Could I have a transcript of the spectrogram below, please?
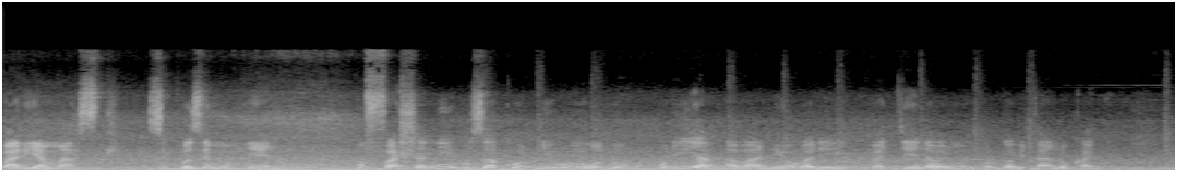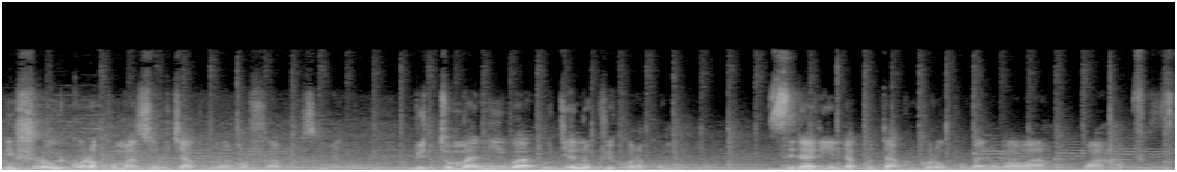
bariya masike zikoze mu myenda bufasha nibuza ko niba umuntu buriya abantu iyo bari bagenda bari mu bikorwa bitandukanye inshuro wikora ku mazuru cyangwa ku munwa ntushobora kuzimenya. Bituma niba ugiye no kwikora ku munwa zirarinda ko utakwikora kubera uba wahapfutse.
